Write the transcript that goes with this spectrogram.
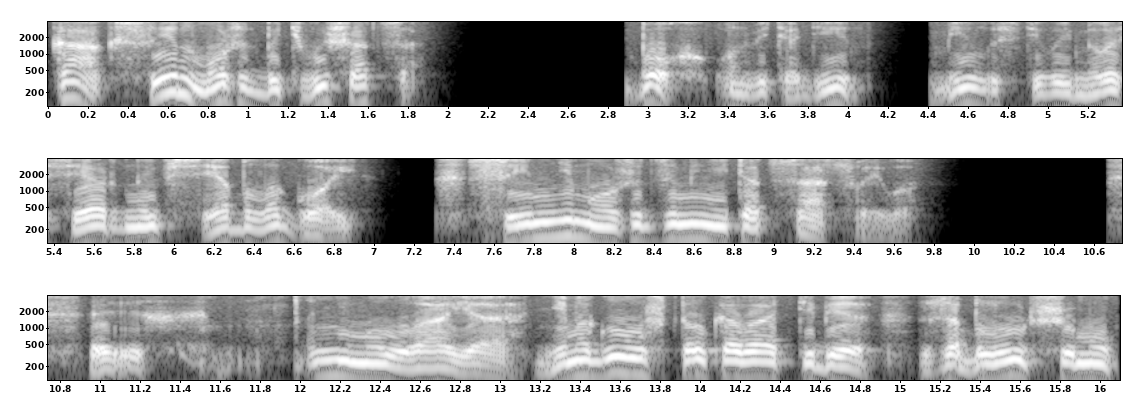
Как сын может быть выше отца? Бог, он ведь один, милостивый, милосердный, всеблагой. Сын не может заменить отца своего. Эх, не мула я, не могу втолковать тебе заблудшему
